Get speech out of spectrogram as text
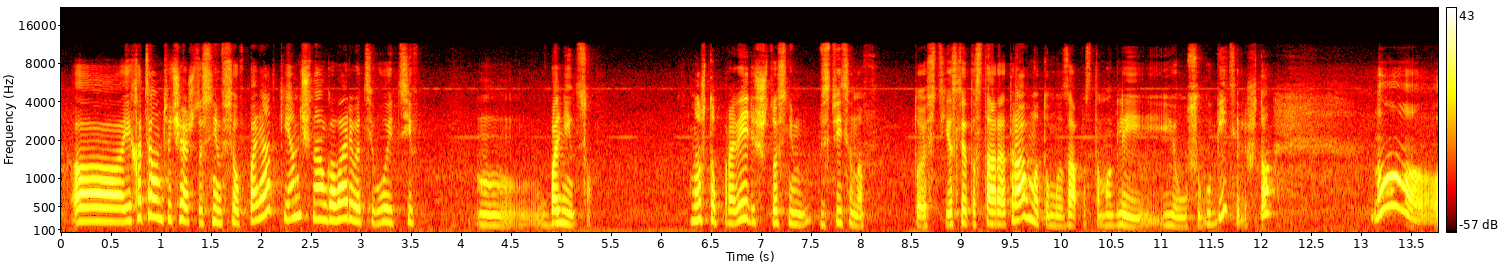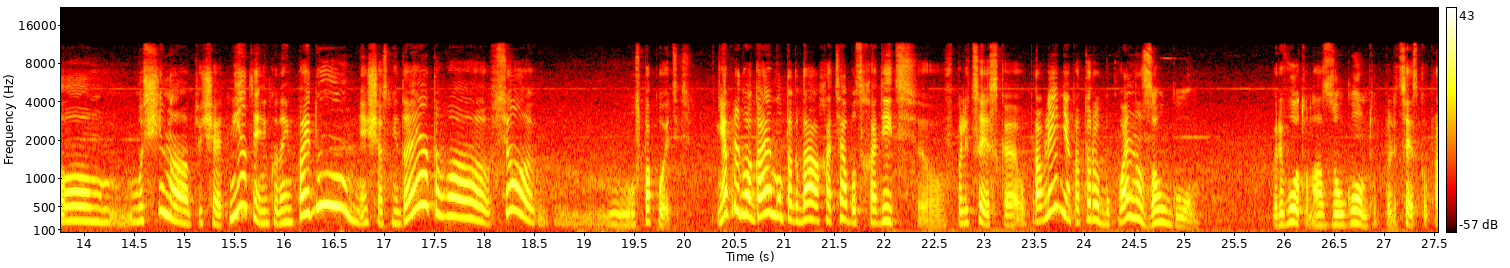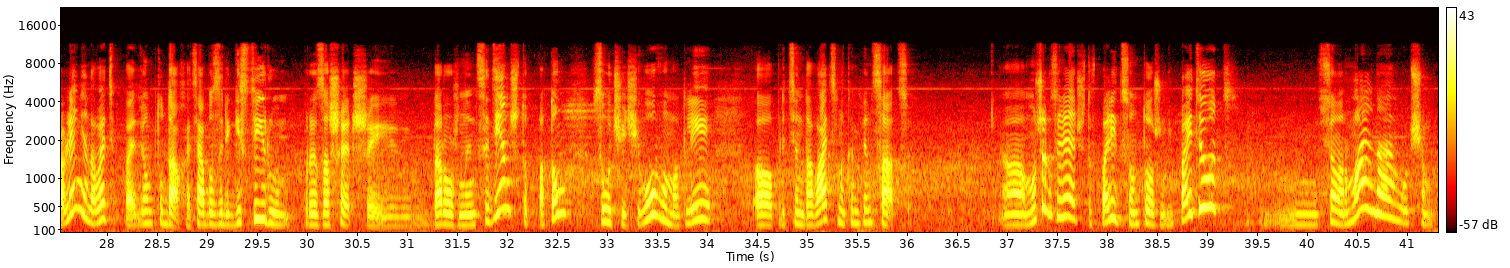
И хотя он отвечает, что с ним все в порядке, я начинаю уговаривать его идти в больницу. Ну, чтобы проверить, что с ним действительно то есть, если это старая травма, то мы запросто могли ее усугубить или что. Но э, мужчина отвечает, нет, я никуда не пойду, мне сейчас не до этого, все, успокойтесь. Я предлагаю ему тогда хотя бы сходить э, в полицейское управление, которое буквально за углом. Говорю, вот у нас за углом тут полицейское управление, давайте пойдем туда, хотя бы зарегистрируем произошедший дорожный инцидент, чтобы потом, в случае чего, вы могли э, претендовать на компенсацию. А, мужик заявляет, что в полицию он тоже не пойдет, все нормально, в общем.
